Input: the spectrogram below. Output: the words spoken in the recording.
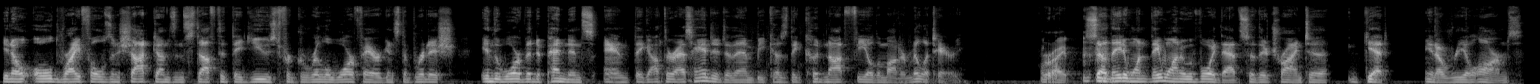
you know old rifles and shotguns and stuff that they'd used for guerrilla warfare against the British in the War of Independence, and they got their ass handed to them because they could not field a modern military. right. So they don't want they want to avoid that. So they're trying to get you know real arms.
